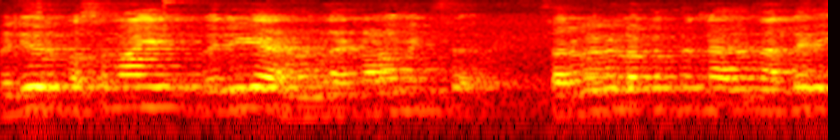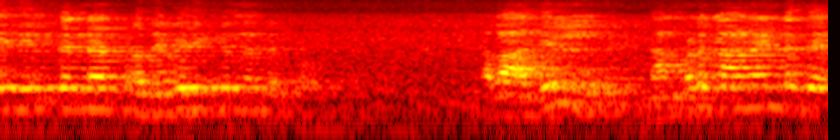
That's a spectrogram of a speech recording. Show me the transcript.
വലിയൊരു പ്രശ്നമായി വരികയാണ്. നമ്മുടെ എക്കണോമിക്സ് സർവേകളിലൊക്കെ തന്നെ അത് നല്ല രീതിയിൽ തന്നെ പ്രതിഫലിക്കുന്നുണ്ട് ഇപ്പോൾ അപ്പൊ അതിൽ നമ്മൾ കാണേണ്ടത്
